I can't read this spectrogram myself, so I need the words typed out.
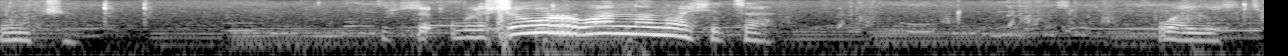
лучше. Большой урон наносится. Ой, есть.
